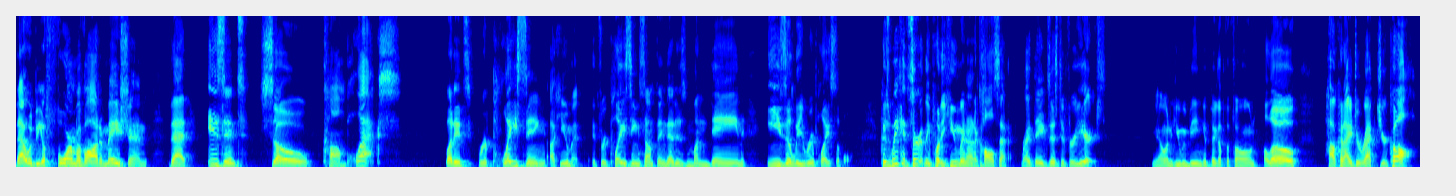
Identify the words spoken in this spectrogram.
that would be a form of automation that isn't so complex, but it's replacing a human. It's replacing something that is mundane, easily replaceable. Because we could certainly put a human at a call center, right? They existed for years. You know, and a human being can pick up the phone. Hello, how can I direct your call?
